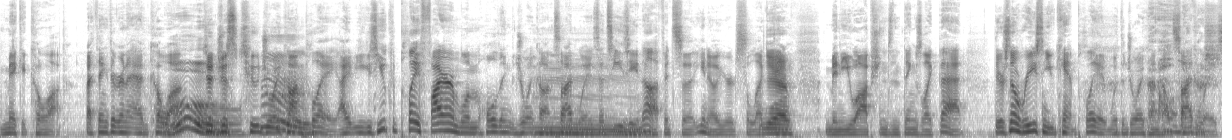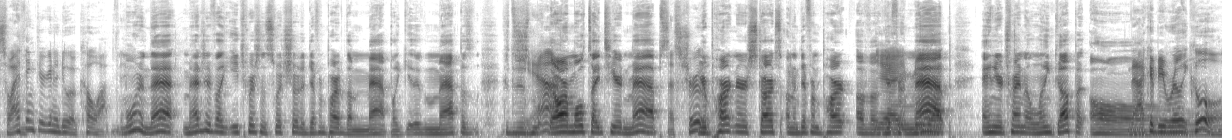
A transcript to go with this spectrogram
make it co-op. I think they're gonna add co-op to just two Joy-Con Hmm. play. I, because you could play Fire Emblem holding the Joy-Con sideways. That's easy Hmm. enough. It's a you know you're selecting Yeah. menu options and things like that. There's no reason you can't play it with the Oh Joy-Con held sideways. So I think they're gonna do a co-op thing. More than that, imagine if like each person switched to a different part of the map. Like the map is because there's Yeah. there are multi-tiered maps. That's true. Your partner starts on a different part of a Yeah, different map, and you're trying to link up. It oh, That could be really cool.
